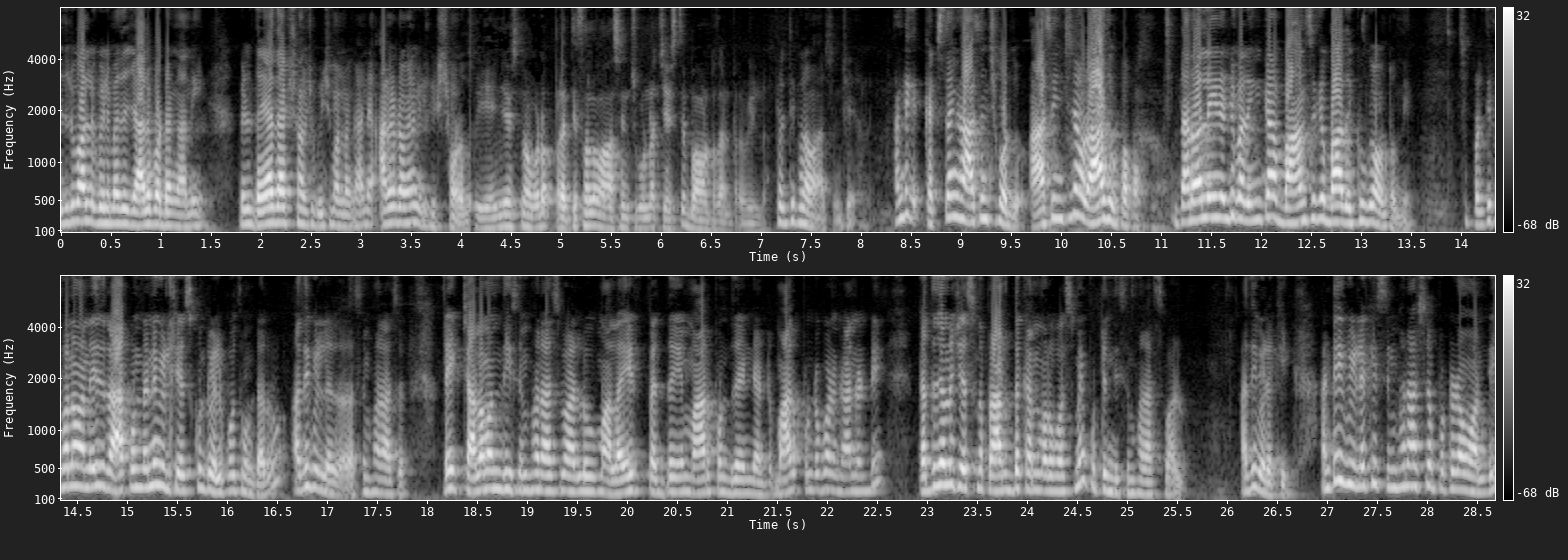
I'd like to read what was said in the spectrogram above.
ఎదురు వాళ్ళు వీళ్ళ మీద జాలి పడ్డం కానీ వీళ్ళు దయాదాక్షణాలు చూపించమడం కానీ అడగడం కానీ వీళ్ళకి ఇష్టం ఉండదు. ఏం చేసినా కూడా ప్రతిఫలం ఆశించకుండా చేస్తే బాగుంటుంది అంటారు వీళ్ళు. ప్రతిఫలం ఆశించేయాలి. అంటే ఖచ్చితంగా ఆశించకూడదు. ఆశించినా రాదు పాపం. దానివల్ల ఏంటంటే వాళ్ళు ఇంకా మానసిక బాధ ఎక్కువగా ఉంటుంది. సో ప్రతిఫలం అనేది రాకుండానే వీళ్ళు చేసుకుంటూ వెళ్ళిపోతూ ఉంటారు. అది వీళ్ళ సింహరాశి. అంటే చాలామంది సింహరాశి వాళ్ళు మా లైఫ్ పెద్ద ఏం మార్పు ఉండదండి అంటారు మార్పు ఉండకపోవడం కానండి గత జన్మలో చేసుకున్న ప్రారంభ కర్మల కోసమే పుట్టింది సింహరాశి వాళ్ళు. అది వీళ్ళకి అంటే వీళ్ళకి సింహరాశిలో పుట్టడం అండి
